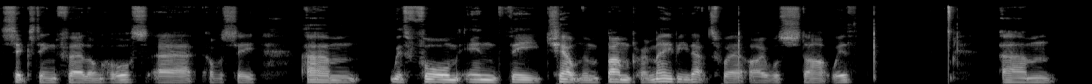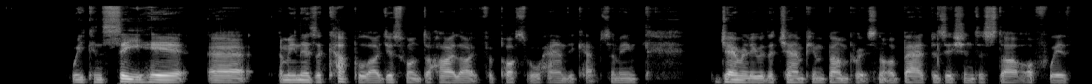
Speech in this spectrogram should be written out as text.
16 furlong horse. Uh, obviously, um, with form in the Cheltenham bumper, and maybe that's where I will start with. Um, we can see here, uh, I mean, there's a couple I just want to highlight for possible handicaps. I mean, generally with a champion bumper, it's not a bad position to start off with.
